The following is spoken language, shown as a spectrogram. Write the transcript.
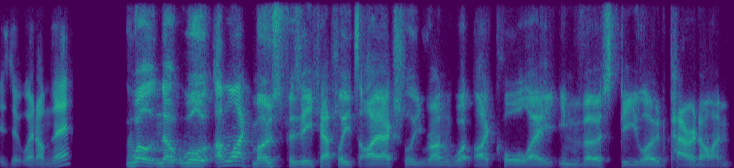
Is it when I'm there? Well, no, well, unlike most physique athletes, I actually run what I call a inverse deload paradigm.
